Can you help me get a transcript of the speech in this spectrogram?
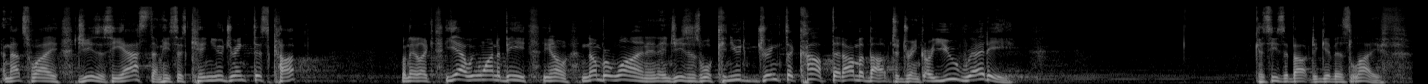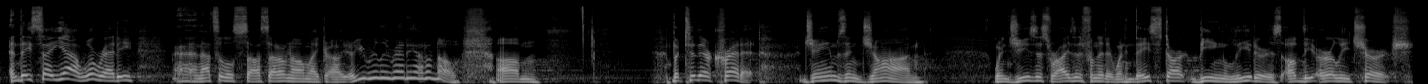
And that's why Jesus, he asked them, he says, Can you drink this cup? When they're like, yeah, we want to be, you know, number one. And, and Jesus, well, can you drink the cup that I'm about to drink? Are you ready? because he's about to give his life. And they say, Yeah, we're ready. And that's a little sus. I don't know. I'm like, Are you really ready? I don't know. Um, but to their credit, James and John, when Jesus rises from the dead, when they start being leaders of the early church,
